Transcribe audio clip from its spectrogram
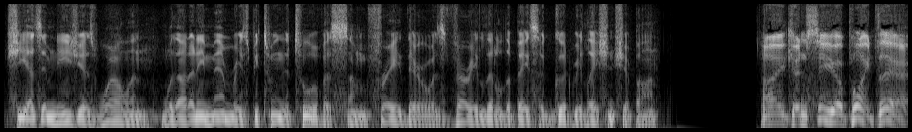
She has amnesia as well, and without any memories between the two of us, I'm afraid there was very little to base a good relationship on. I can see your point there.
